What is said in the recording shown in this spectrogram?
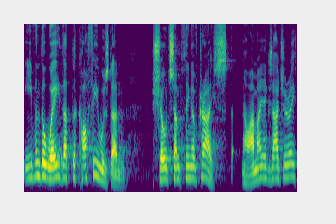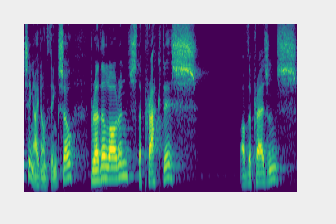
even the way that the coffee was done showed something of Christ. Now, am I exaggerating? I don't think so. Brother Lawrence, the practice of the presence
